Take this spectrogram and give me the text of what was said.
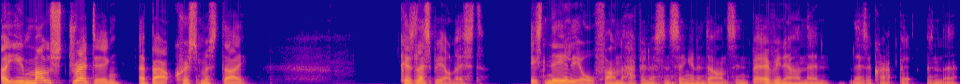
are you most dreading about Christmas Day? Because let's be honest, it's nearly all fun, happiness, and singing and dancing, but every now and then there's a crap bit, isn't there?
